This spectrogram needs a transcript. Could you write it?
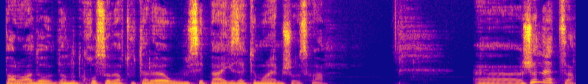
On parlera d'un autre crossover tout à l'heure où c'est pas exactement la même chose, quoi. Euh, Jonathan,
